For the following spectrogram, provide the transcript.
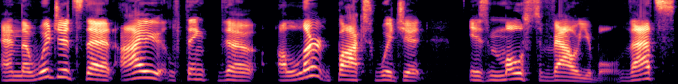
And the widgets that I think the alert box widget is most valuable. That's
